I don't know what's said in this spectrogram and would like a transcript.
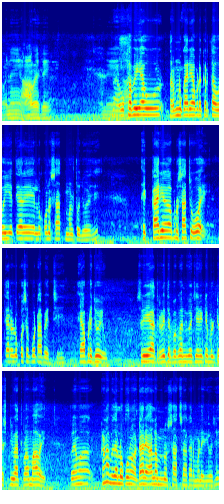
અને આવે છે. ઓખાભાઈ આવું ધર્મનું કાર્ય આપણે કરતા હોઈએ ત્યારે લોકોનો સાથ મળતો જ હોય છે. એક કાર્ય આપણું સાચું હોય ત્યારે લોકો સપોર્ટ આપે જ છે. એ આપણે જોયું. શ્રી આ ધરણીધર ભગવાન યુવા ચેરિટેબલ ટ્રસ્ટની વાત કરવામાં આવે તો એમાં ઘણા બધા લોકોનો અઢારે આલમનો સાથ સહકાર મળી રહ્યો છે.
